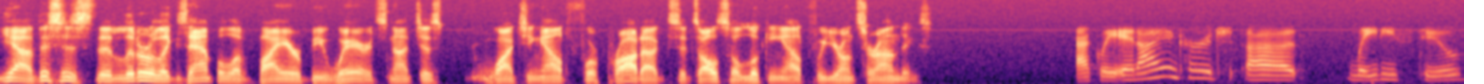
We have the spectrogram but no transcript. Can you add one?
Yeah, this is the literal example of buyer beware. It's not just watching out for products; it's also looking out for your own surroundings. Exactly, and I encourage uh, ladies too.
